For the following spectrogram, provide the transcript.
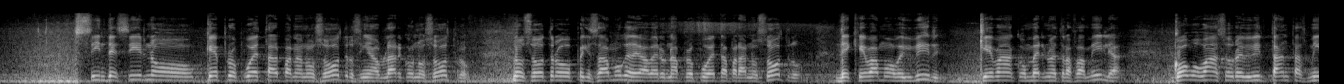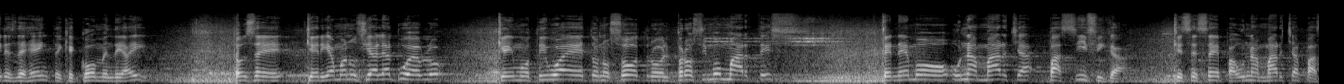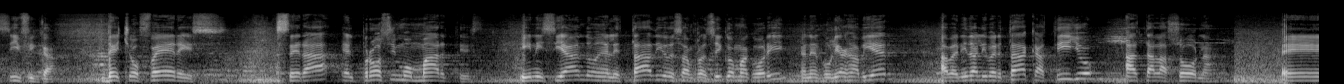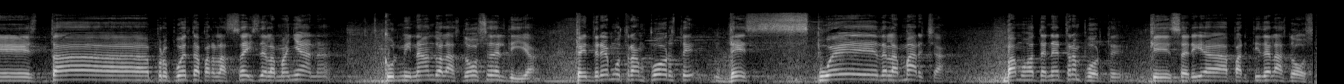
sin decirnos qué propuesta para nosotros, sin hablar con nosotros. Nosotros pensamos que debe haber una propuesta para nosotros, de qué vamos a vivir, qué van a comer nuestra familia, cómo van a sobrevivir tantas miles de gente que comen de ahí. Entonces, queríamos anunciarle al pueblo que en motivo a esto nosotros el próximo martes tenemos una marcha pacífica, que se sepa, una marcha pacífica de choferes. Será el próximo martes, iniciando en el estadio de San Francisco de Macorís, en el Julián Javier, Avenida Libertad, Castillo, hasta la zona. Eh, está propuesta para las 6 de la mañana, culminando a las 12 del día. Tendremos transporte después de la marcha. Vamos a tener transporte que sería a partir de las 12.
